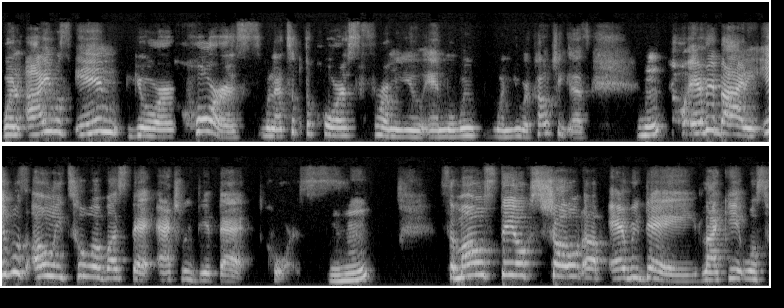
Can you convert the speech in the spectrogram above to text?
When I was in your course, when I took the course from you, and when we when you were coaching us, Mhm. so everybody, it was only two of us that actually did that course. Mhm. Symone still showed up every day like it was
